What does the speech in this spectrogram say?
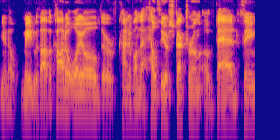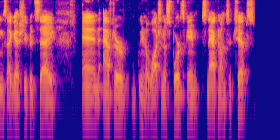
you know made with avocado oil. They're kind of on the healthier spectrum of bad things, I guess you could say. And after you know watching a sports game, snacking on some chips,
